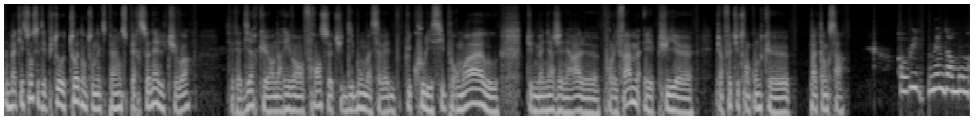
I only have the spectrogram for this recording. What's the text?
ma question, c'était plutôt toi dans ton expérience personnelle, tu vois. C'est-à-dire qu'en arrivant en France, tu te dis, bon, bah, ça va être plus cool ici pour moi, ou d'une manière générale euh, pour les femmes. Et puis, euh, puis en fait, tu te rends compte que pas tant que ça. Oh oui, même dans mon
